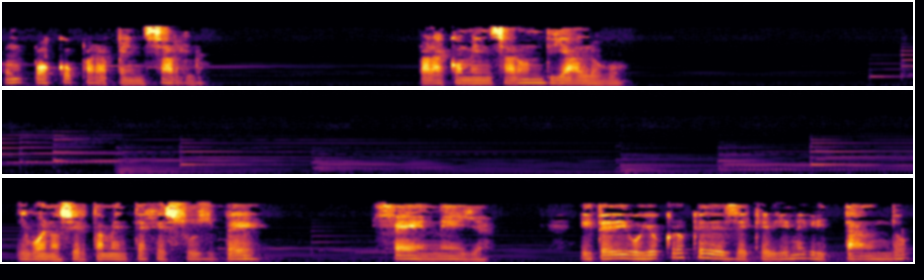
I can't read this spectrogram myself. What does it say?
un poco para pensarlo, para comenzar un diálogo. Y bueno, ciertamente Jesús ve fe en ella. Y te digo, yo creo que desde que viene gritando,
